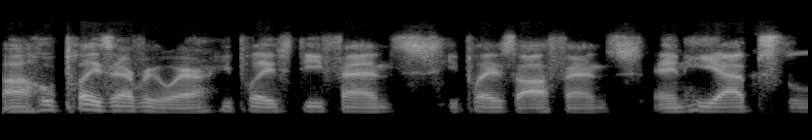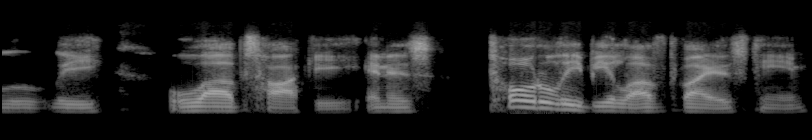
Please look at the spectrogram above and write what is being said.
uh, who plays everywhere. He plays defense, he plays offense, and he absolutely loves hockey and is totally beloved by his team.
